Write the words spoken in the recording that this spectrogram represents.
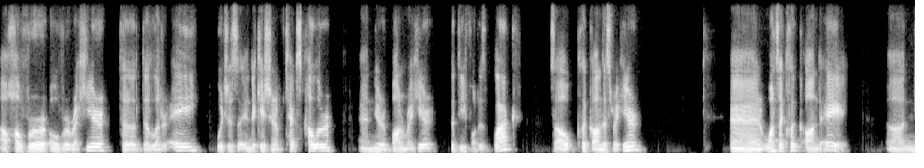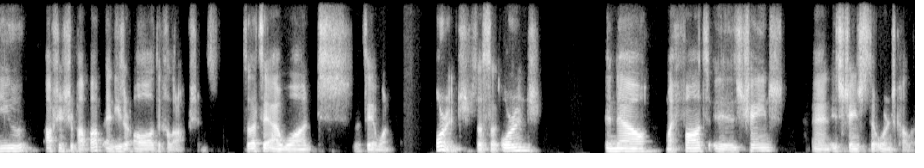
I'll hover over right here to the letter A, which is an indication of text color. And near the bottom right here, the default is black. So I'll click on this right here. And once I click on the A, uh, new options should pop up. And these are all the color options. So let's say I want, let's say I want orange. So select orange. And now my font is changed and it's changed to orange color.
